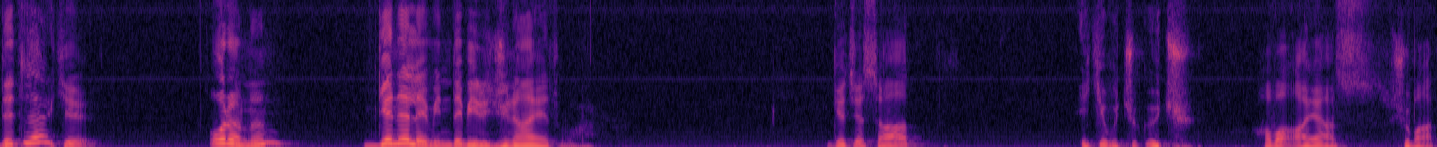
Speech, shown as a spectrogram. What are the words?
Dediler ki oranın genel evinde bir cinayet var. Gece saat iki buçuk üç. Hava ayaz. Şubat.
